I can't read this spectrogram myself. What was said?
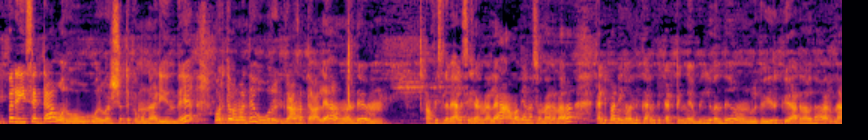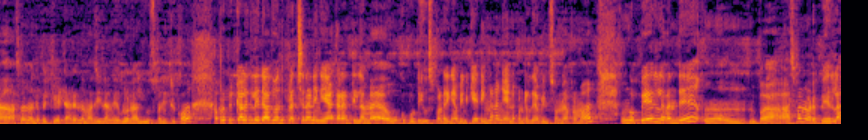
இப்போ ரீசெண்டாக ஒரு ஒரு வருஷத்துக்கு முன்னாடி இருந்து ஒருத்தவங்க வந்து ஊர் கிராமத்து ஆள் அவங்க வந்து Mm. ஆஃபீஸில் வேலை செய்கிறாங்கனால அவங்க என்ன சொன்னாங்கன்னா கண்டிப்பாக நீங்கள் வந்து கரண்ட் கட்டுங்க பில்லு வந்து உங்களுக்கு இருக்குது அதனால தான் நான் ஹஸ்பண்ட் வந்து போய் கேட்டார். இந்த மாதிரி நாங்கள் எவ்வளோ நாள் யூஸ் பண்ணிகிட்ருக்கோம் அப்புறம் பிற்காலத்தில் ஏதாவது வந்து பிரச்சனை நீங்கள் ஏன் கரண்ட் இல்லாமல் ஊக்கு போட்டு யூஸ் பண்ணுறீங்க அப்படின்னு கேட்டிங்கன்னா நாங்கள் என்ன பண்ணுறது அப்படின்னு சொன்ன அப்புறமா உங்கள் பேரில் வந்து இப்போ ஹஸ்பண்டோட பேரில்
